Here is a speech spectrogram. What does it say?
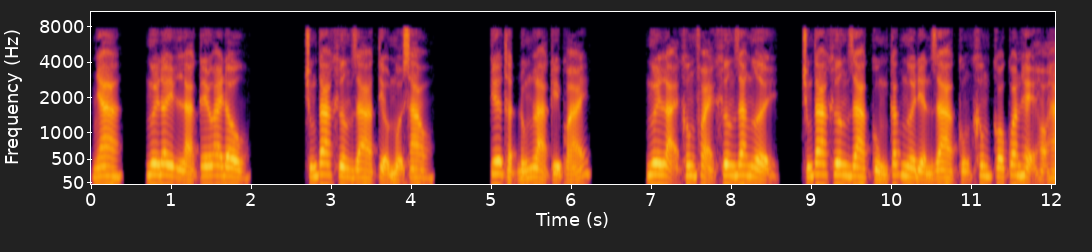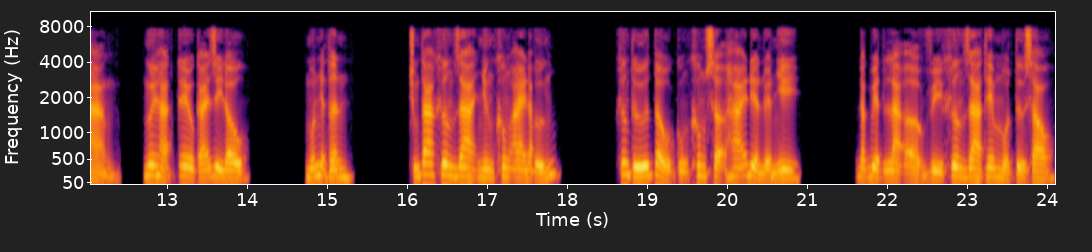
Nha, ngươi đây là kêu ai đâu? Chúng ta Khương gia tiểu muội sao? Kia thật đúng là kỳ quái. Ngươi lại không phải Khương gia người, chúng ta Khương gia cùng các ngươi điền gia cũng không có quan hệ họ hàng, ngươi hạt kêu cái gì đâu? Muốn nhận thân. Chúng ta Khương gia nhưng không ai đáp ứng. Khương Tứ Tẩu cũng không sợ hãi Điền Uyển Nhi. Đặc biệt là ở vì Khương gia thêm một từ sau,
